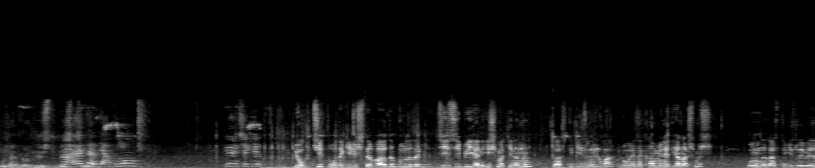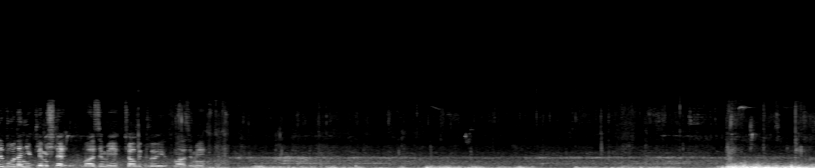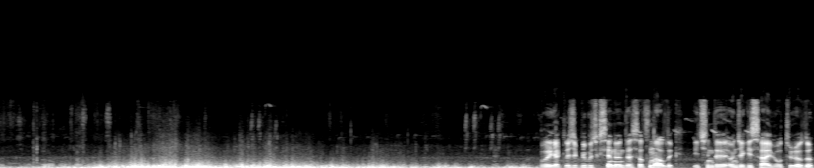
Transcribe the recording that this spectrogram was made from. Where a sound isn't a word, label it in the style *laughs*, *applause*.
Buradan gördüğü üstünde Ha, hiçbir şey evet yok. evet ya drone Böyle çeker. Yok çit o da girişte vardı. Burada da GCB yani iş makinenin lastik izleri var. Buraya da kamyonet yanaşmış. Onun da lastik izleri belli. Buradan yüklemişler malzemeyi, çaldıkları malzemeyi. Burayı yaklaşık bir buçuk sene önce satın aldık. İçinde önceki sahibi oturuyordu.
